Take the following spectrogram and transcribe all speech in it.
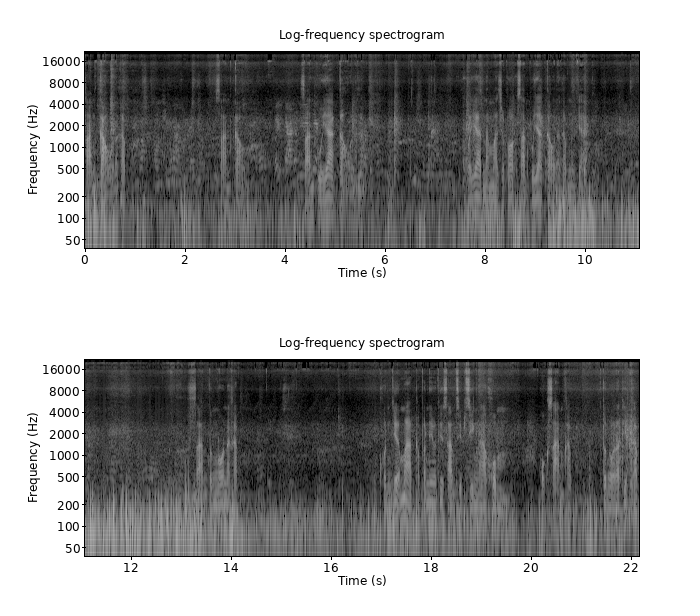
ศาลเก่านะครับศาลเก่าศาลปู่ย่าเก่านะครับขออนุญาตนำมาเฉพาะศาลปู่ย่าเก่านะครับ เนื่องจากศาลตรงโน้นนะครับ คนเยอะมากครับวันนี้วันที่ 30 สิงหาคม 63 ครับตรงกับวันอาทิตย์ครับ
